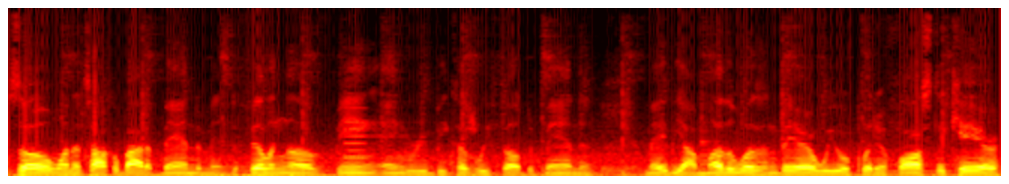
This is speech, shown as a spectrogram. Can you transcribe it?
so I want to talk about abandonment, the feeling of being angry because we felt abandoned. Maybe our mother wasn't there, we were put in foster care,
